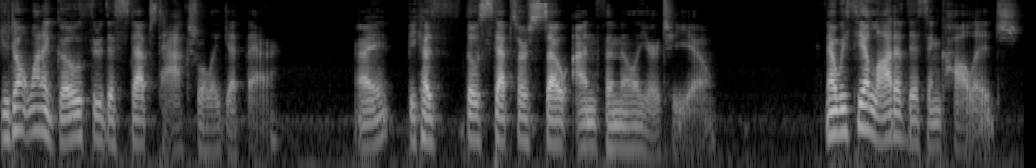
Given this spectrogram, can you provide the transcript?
you don't want to go through the steps to actually get there, right? Because those steps are so unfamiliar to you. Now we see a lot of this in college,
